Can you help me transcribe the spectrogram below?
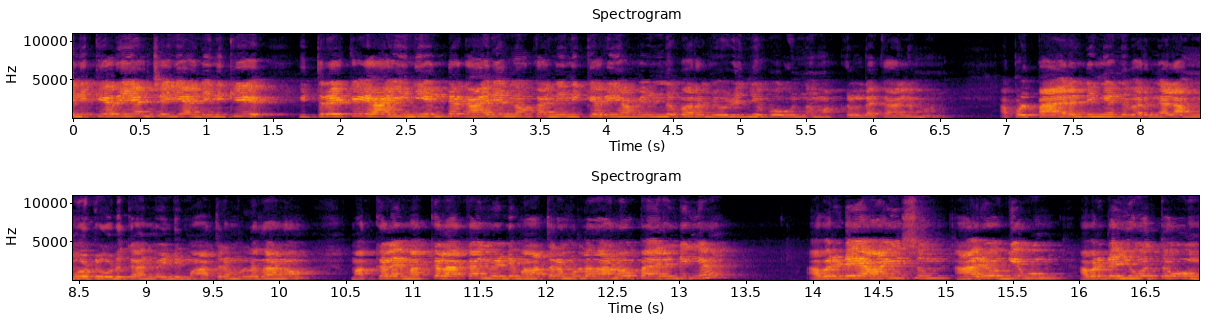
എനിക്കറിയാൻ ചെയ്യാൻ. എനിക്ക് ഇത്രയൊക്കെ ആയി ഇനി എന്റെ കാര്യം നോക്കാൻ എനിക്കറിയാം എന്ന് പറഞ്ഞ് ഒഴിഞ്ഞു പോകുന്ന മക്കളുടെ കാലമാണ്. അപ്പോൾ പാരന്റിങ് എന്ന് പറഞ്ഞാൽ അങ്ങോട്ട് കൊടുക്കാൻ വേണ്ടി മാത്രമുള്ളതാണോ? മക്കളെ മക്കളാക്കാൻ വേണ്ടി മാത്രമുള്ളതാണോ പാരന്റിങ് അവരുടെ ആയുസ്സും ആരോഗ്യവും അവരുടെ യുവത്വവും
